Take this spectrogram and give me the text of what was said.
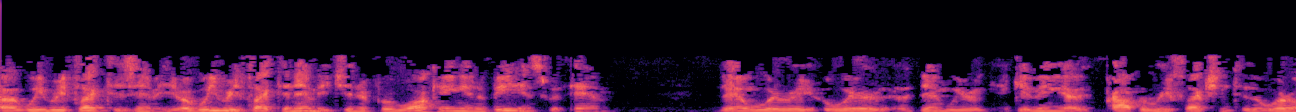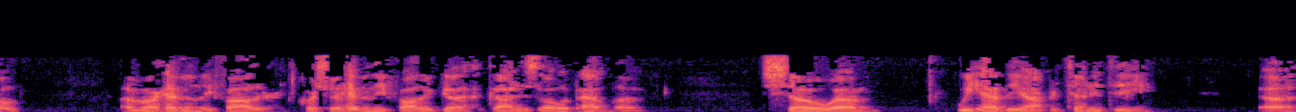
uh, we reflect His image, or we reflect an image. And if we're walking in obedience with Him, then we're we're then we're giving a proper reflection to the world of our heavenly Father. Of course, our heavenly Father, God, God is all about love. So um, we have the opportunity uh,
